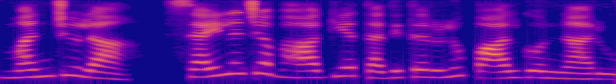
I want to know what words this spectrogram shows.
మంజుల శైలజ భాగ్య తదితరులు పాల్గొన్నారు.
